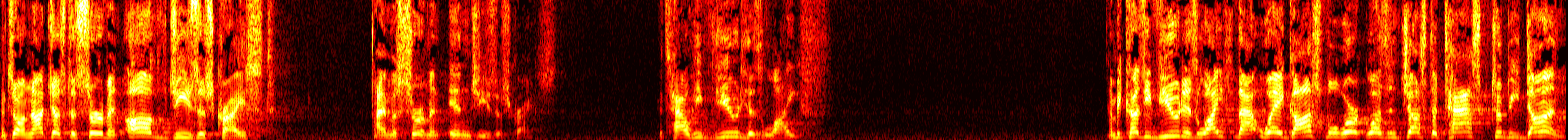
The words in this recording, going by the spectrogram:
And so I'm not just a servant of Jesus Christ, I'm a servant in Jesus Christ. It's how he viewed his life. And because he viewed his life that way, gospel work wasn't just a task to be done,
